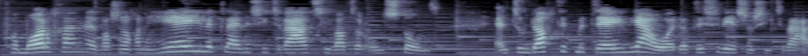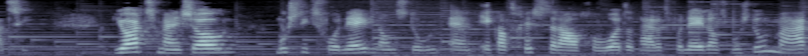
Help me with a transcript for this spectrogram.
Vanmorgen, het was nog een hele kleine situatie wat er ontstond. En toen dacht ik meteen, ja hoor, dat is weer zo'n situatie. Jort, mijn zoon, moest iets voor Nederlands doen. En ik had gisteren al gehoord dat hij het voor Nederlands moest doen. Maar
